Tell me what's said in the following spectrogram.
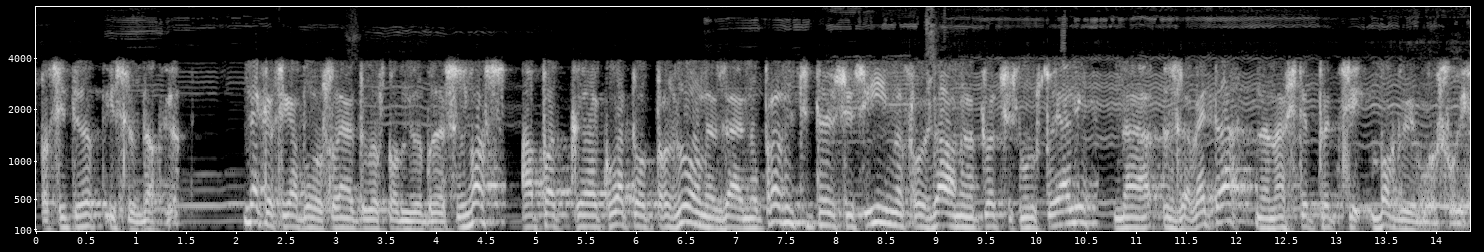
Спасителят и Създателят. Нека сега благословението Господне да бъде с вас, а пък когато отпразнуваме заедно празниците, ще си и наслаждаваме на това, че сме устояли на завета на нашите предци. Бог да ви благослови!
